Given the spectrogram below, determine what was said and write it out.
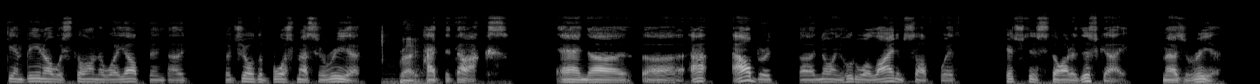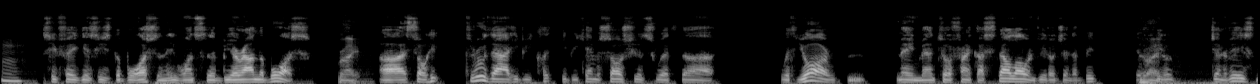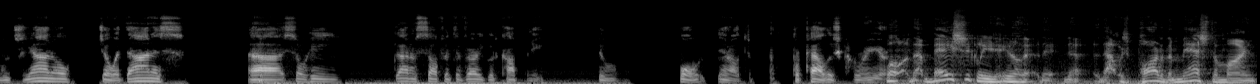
Gambino was still on the way up, and uh, Joe the Boss Masseria right. had the docks, and uh, uh, Al- Albert, uh, knowing who to align himself with, pitched his star to this guy, Masseria. Hmm. 'Cause He figures he's the boss, and he wants to be around the boss. Right. Uh, so he through that he, bec- he became associates with uh, with your main mentor Frank Costello and Vito Genovese, Right. Vito Genovese, Luciano, Joe Adonis. Uh, so he got himself into very good company to, for you know, to propel his career. Well, that basically, you know, that, that, that was part of the mastermind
